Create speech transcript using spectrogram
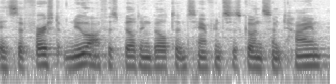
It's the first new office building built in San Francisco in some time.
